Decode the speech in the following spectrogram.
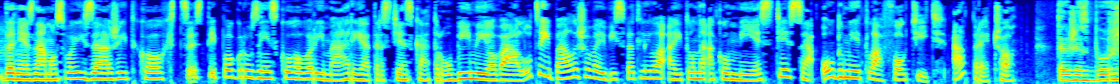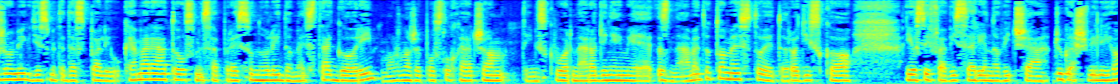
Dnes nám o svojich zážitkoch cesty po Gruzínsku hovorí Mária Trstenská Trubíniová. Lucii Pálešovej vysvetlila aj to, na akom mieste sa odmietla fotiť. A prečo? Takže z Boržomy, kde sme teda spali u kamarátov, sme sa presunuli do mesta Gory. Možno, že poslucháčom tým skôr narodeným je známe toto mesto. Je to rodisko Josifa Vysarienoviča Džugašviliho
